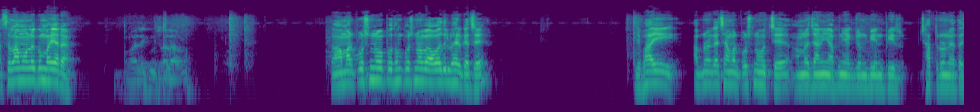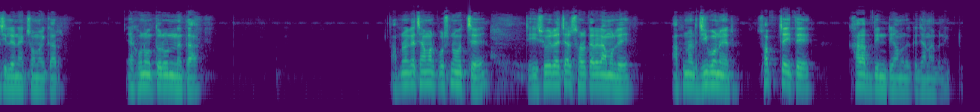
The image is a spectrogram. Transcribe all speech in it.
আসসালামু আলাইকুম ভাইয়ারা। ওয়ালাইকুম সালাম। তো আমার প্রশ্ন প্রথম প্রশ্ন হবে আবাদুল ভাইয়ের কাছে। যে ভাই আপনার কাছে আমার প্রশ্ন হচ্ছে আমরা জানি আপনি একজন বিএনপির ছাত্র নেতা ছিলেন এক সময়কার এখনও তরুণ নেতা। আপনার কাছে আমার প্রশ্ন হচ্ছে যে এই স্বৈরাচার সরকারের আমলে আপনার জীবনের সবচাইতে খারাপ দিনটি আমাদেরকে জানাবেন একটু।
